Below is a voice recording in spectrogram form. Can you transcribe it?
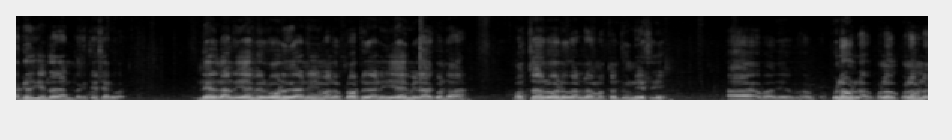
అగ్రిగేట్ దాంట్లో చేశారు వారు లేదు దాంట్లో ఏమి రోడ్డు కానీ మళ్ళీ ప్లాట్ కానీ ఏమి లేకుండా మొత్తం రోడ్డు మళ్ళీ మొత్తం దున్నేసి అది పొలం పొలం పొలంలో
